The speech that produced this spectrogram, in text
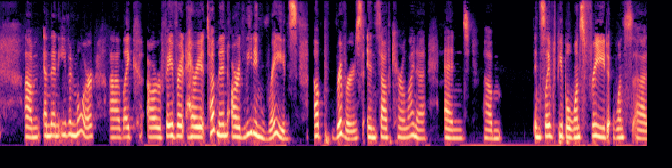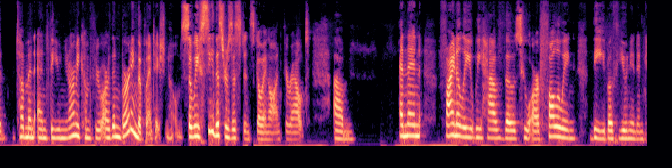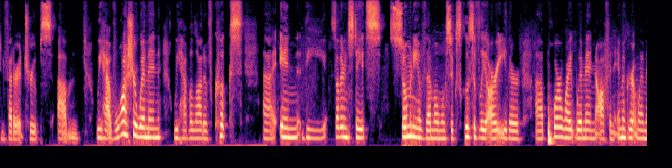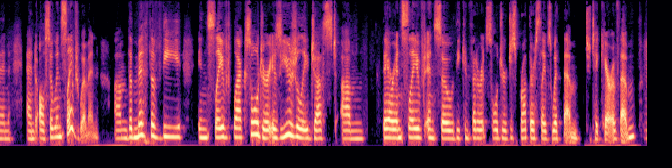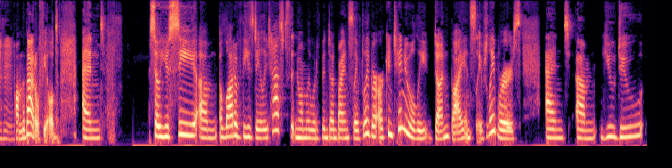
um, and then even more, uh, like our favorite Harriet Tubman, are leading raids up rivers in South Carolina and um, enslaved people once freed once uh, tubman and the union army come through are then burning the plantation homes. So we see this resistance going on throughout um, and then finally we have those who are following the both union and confederate troops. Um, we have washerwomen we have a lot of cooks uh, in the southern states. So many of them almost exclusively are either uh, poor white women often immigrant women and also enslaved women. Um, the myth of the enslaved black soldier is usually just um, they are enslaved and so the confederate soldier just brought their slaves with them to take care of them mm-hmm. on the battlefield. And so you see um, a lot of these daily tasks that normally would have been done by enslaved labor are continually done by enslaved laborers. And um, you do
